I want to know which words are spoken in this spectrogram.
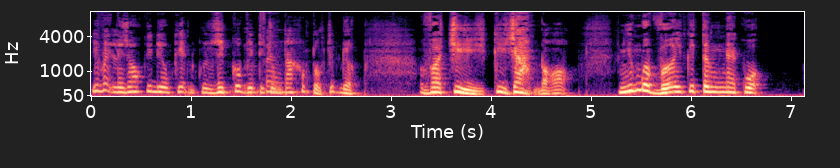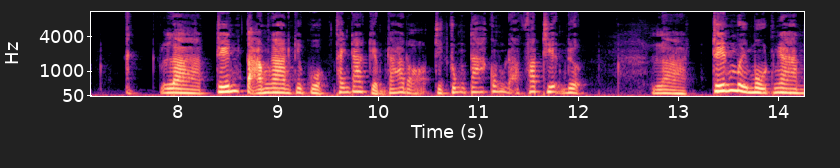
Như vậy là do cái điều kiện của dịch Covid thì vâng. chúng ta không tổ chức được. Và chỉ cái giảm đó nhưng mà với cái từng này cuộc là trên 8.000 cái cuộc thanh tra kiểm tra đó thì chúng ta cũng đã phát hiện được là trên 11.000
